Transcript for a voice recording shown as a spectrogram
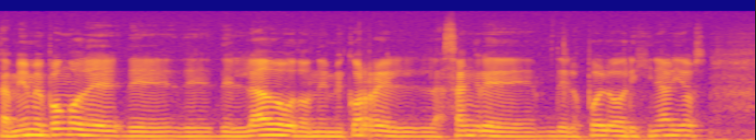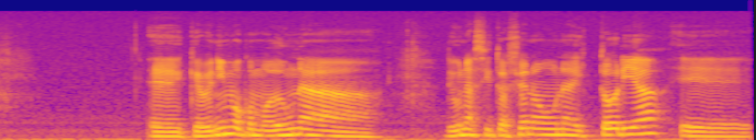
también me pongo de- de- de- del lado donde me corre el- la sangre de, los pueblos originarios, eh, que venimos como de una, de una situación o una historia eh,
